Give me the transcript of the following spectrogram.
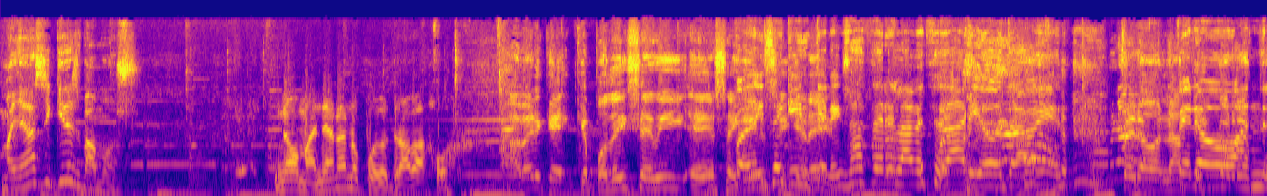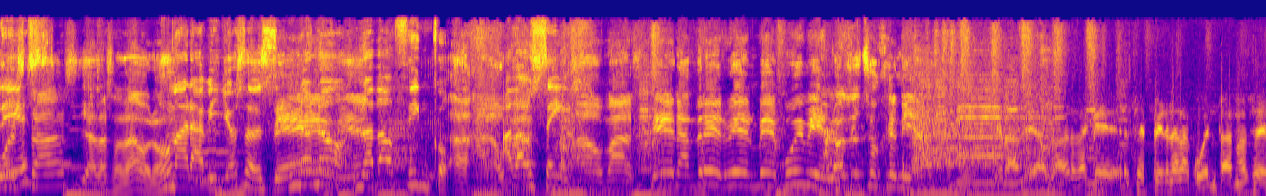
Mañana si quieres vamos. No, mañana no puedo, trabajo. A ver, que, que podéis segui- eh, seguir Podéis si seguir, queréis. queréis hacer el abecedario otra vez. Pero las Pero, cinco Andrés, respuestas ya las ha dado, ¿no? Maravillosos. Bien, no, no, bien. no ha dado cinco. Ha, Ha, dado más, seis. ha dado más. Bien, Andrés, bien, bien, muy bien, lo has hecho genial. Gracias, la verdad que se pierde la cuenta, no sé,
